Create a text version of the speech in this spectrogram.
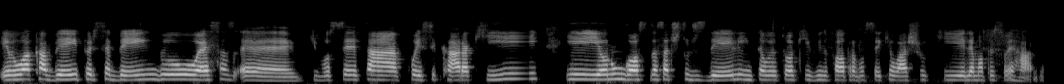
eu acabei percebendo essas, é, que você tá com esse cara aqui e eu não gosto das atitudes dele, então eu tô aqui vindo falar para você que eu acho que ele é uma pessoa errada.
